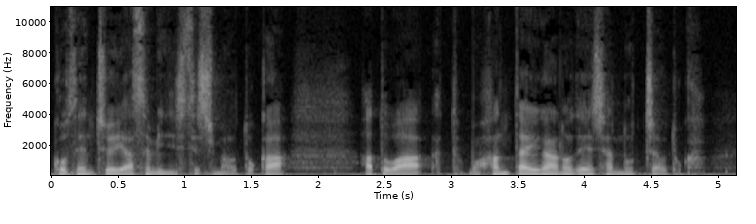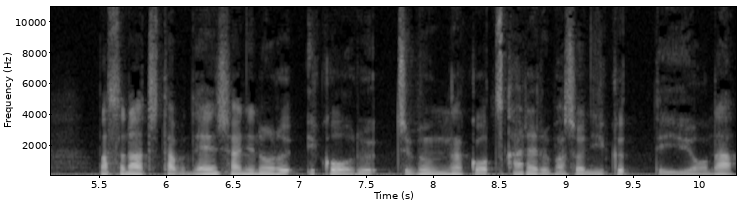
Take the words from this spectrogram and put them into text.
午前中休みにしてしまうとかあとはもう反対側の電車に乗っちゃうとか。まあ、すなわち多分電車に乗るイコール自分がこう疲れる場所に行くっていうような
